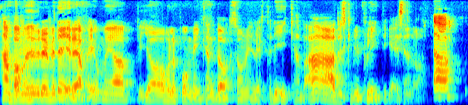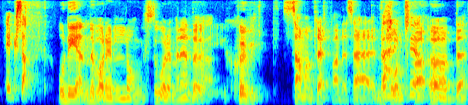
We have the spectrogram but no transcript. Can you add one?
Han bara, men hur är det med dig då? Jag bara, jo men jag, jag håller på med min kandidatexamen i retorik. Han bara, ah du ska bli politiker sen då. ja, exakt. Och det, nu var det en lång story men ändå Ja. sjukt sammanträffande så här när folk Verkligen. bara ödet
